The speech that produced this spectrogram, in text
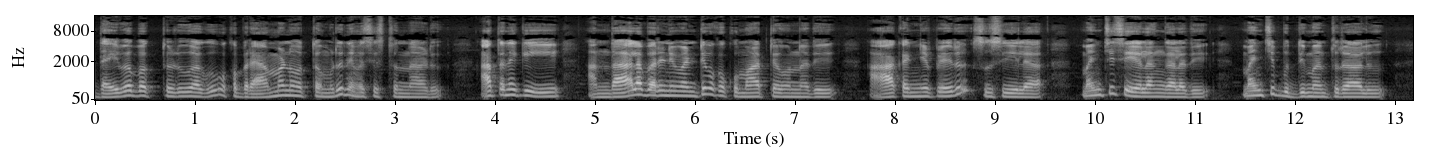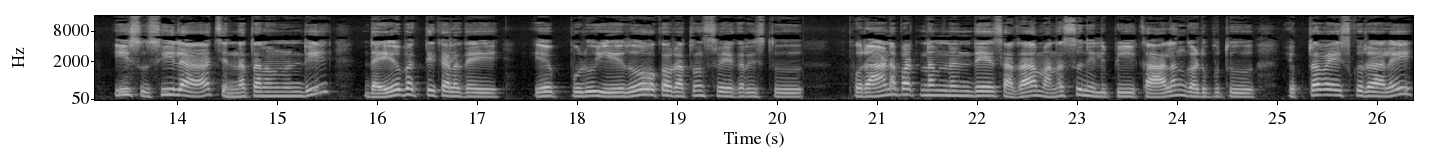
దైవభక్తుడు అగు ఒక బ్రాహ్మణోత్తముడు నివసిస్తున్నాడు. అతనికి అందాల భరిణి వంటి ఒక కుమార్తె ఉన్నది. ఆ కన్య పేరు సుశీల. మంచి శీలం గలది మంచి బుద్ధిమంతురాలు. ఈ సుశీల చిన్నతనం నుండి దైవభక్తి కలదై ఎప్పుడు ఏదో ఒక వ్రతం స్వీకరిస్తూ పురాణపట్నం నందే సదా మనస్సు నిలిపి కాలం గడుపుతూ యుక్త వయస్కురాలై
